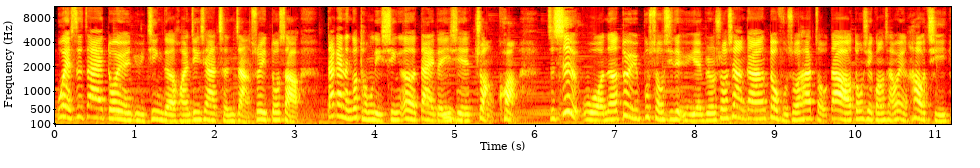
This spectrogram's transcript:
我也是在多元语境的环境下成长，所以多少大概能够同理新二代的一些状况。只是我呢，对于不熟悉的语言，比如说像刚刚豆腐说，他走到东协广场会很好奇，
